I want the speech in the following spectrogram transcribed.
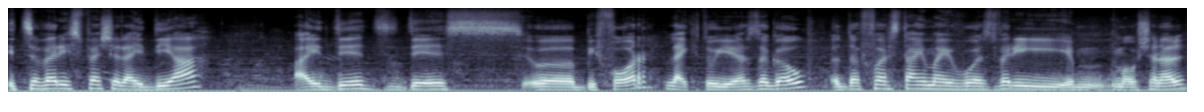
It's a very special idea. I did this uh, before, like two years ago. The first time I was very emotional.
